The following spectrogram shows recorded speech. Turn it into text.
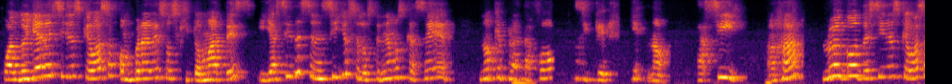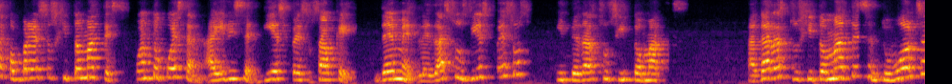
Cuando ya decides que vas a comprar esos jitomates, y así de sencillo se los tenemos que hacer, no que plataformas y que, no, así, ajá. Luego decides que vas a comprar esos jitomates, ¿cuánto cuestan? Ahí dice 10 pesos, ah, ok, deme, le das sus 10 pesos y te das sus jitomates agarras tus jitomates en tu bolsa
